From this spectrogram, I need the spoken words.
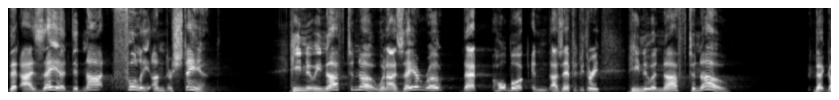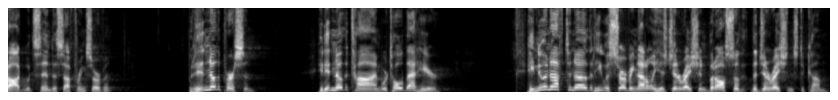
that Isaiah did not fully understand. He knew enough to know. When Isaiah wrote that whole book in Isaiah 53, he knew enough to know that God would send a suffering servant. But he didn't know the person, he didn't know the time. We're told that here. He knew enough to know that he was serving not only his generation, but also the generations to come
